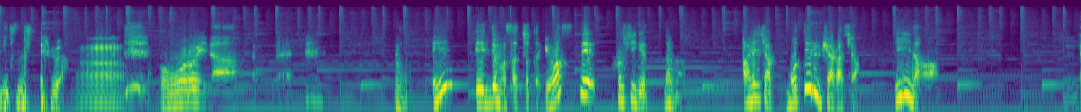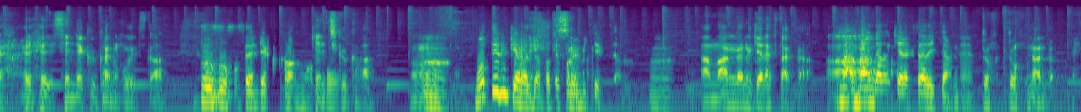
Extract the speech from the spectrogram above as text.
りしてるわ。うん。おもろいなこれ。え？え、でもさ、ちょっと言わせてほしいけど、なんか、あれじゃん、モテるキャラじゃん。いいなえ 戦略家の方ですか？そうそうそう、戦略家の。建築家？ううん。モテるキャラじゃん、だってこれ見てみたら。うん。あ、漫画のキャラクターか。まあ、漫画のキャララクターで言ったらね。どどうなんだろうね。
